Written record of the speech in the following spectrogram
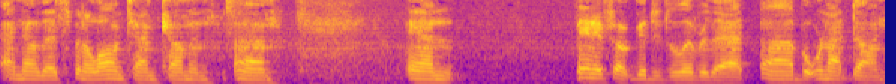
I know that's been a long time coming, um, and man, it felt good to deliver that. Uh, but we're not done.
